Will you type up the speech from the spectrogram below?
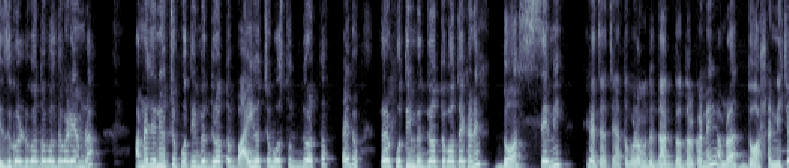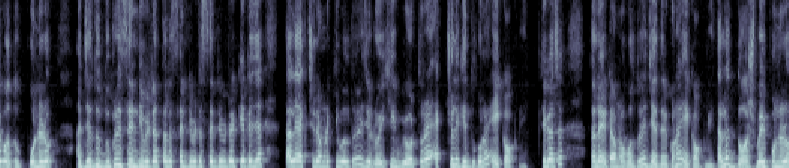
ইজ টু কত বলতে পারি আমরা? আমরা জানি হচ্ছে প্রতিবিম্বের দূরত্ব বাই হচ্ছে বস্তুর দূরত্ব, তাই তো? তাহলে প্রতিবিম্বের দূরত্ব কত এখানে? দশ সেমি ঠিক আছে? আচ্ছা এত বড় আমাদের দাগ দেওয়ার দরকার নেই, আমরা দশ আর নিচে কত? পনেরো। আর যেহেতু দুটোই সেন্টিমিটার তাহলে সেন্টিমিটার সেন্টিমিটার কেটে যায়, তাহলে অ্যাকচুয়ালি আমরা কি বলতে পারি? যে রৈখিক বিবর্তনের অ্যাকচুয়ালি কিন্তু কোনো একক নেই, ঠিক আছে? তাহলে এটা আমরা বলতে পারি যে এদের কোনো একক নেই। তাহলে দশ বাই পনেরো,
